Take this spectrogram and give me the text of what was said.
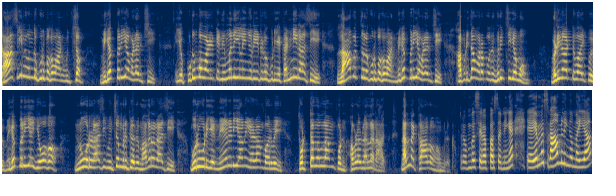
ராசியில் வந்து குரு பகவான் உச்சம். மிகப்பெரிய வளர்ச்சி. ஐயோ குடும்ப வாழ்க்கை நிம்மதியிலையும் சொல்லிட்டு இருக்கக்கூடிய கன்னி ராசி லாபத்தில் குரு பகவான் மிகப்பெரிய வளர்ச்சி. அப்படி தான் வரப்போகுது விருச்சிகமும். வெளிநாட்டு வாய்ப்பு மிகப்பெரிய யோகம். நூறு ராசி மிச்சம் இருக்குது. மகர ராசி குருவுடைய நேரடியான ஏழாம் பார்வை. தொட்டதெல்லாம் பொன். அவ்வளவு நல்ல நாள். நல்ல காலம் அவங்களுக்கு. ரொம்ப சிறப்பாக சொன்னீங்க. எம். எஸ். ராமலிங்கம் ஐயா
